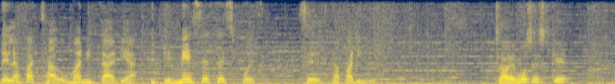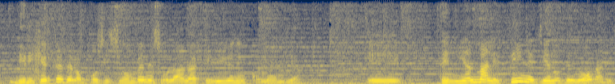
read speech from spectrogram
de la fachada humanitaria y que meses después se destaparía. Sabemos es que dirigentes de la oposición venezolana que viven en Colombia eh, tenían maletines llenos de dólares,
